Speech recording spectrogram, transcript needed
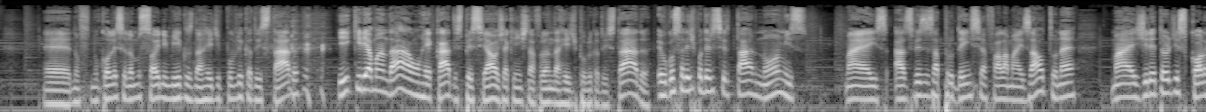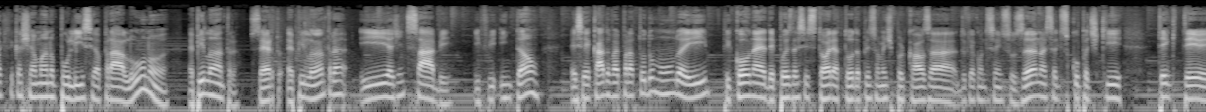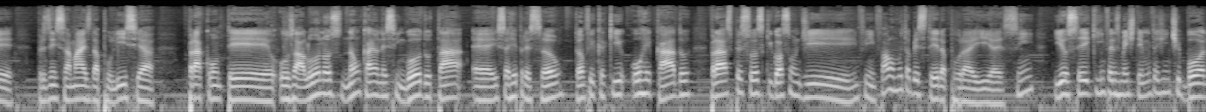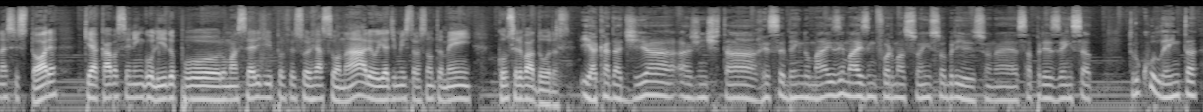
É, não, não, colecionamos só inimigos na rede pública do Estado. e queria mandar um recado especial, já que a gente está falando da rede pública do Estado. Eu gostaria de poder citar nomes mas às vezes a prudência fala mais alto, né? Mas diretor de escola que fica chamando polícia para aluno é pilantra, certo? É pilantra e a gente sabe. E, então, esse recado vai para todo mundo aí. Ficou, né, depois dessa história toda, principalmente por causa do que aconteceu em Suzano, essa desculpa de que tem que ter presença mais da polícia para conter os alunos. Não caiam nesse engodo, tá? É, isso é repressão. Então fica aqui o recado para as pessoas que gostam de, enfim, falam muita besteira por aí assim. E eu sei que infelizmente tem muita gente boa nessa história que acaba sendo engolido por uma série de professor reacionário e administração também conservadoras. E a cada dia a gente está recebendo mais e mais informações sobre isso, né? Essa presença truculenta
